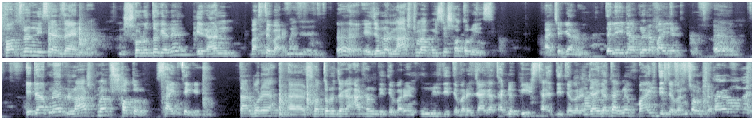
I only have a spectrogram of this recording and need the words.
সতেরোর নিচে আর যায় না। ষোলো তো গেলে এ রান বাঁচতে পারে। হ্যাঁ এই জন্য লাস্ট মাপ হয়েছে সতেরো ইঞ্চি আচ্ছা গেল। তাহলে এটা আপনারা পাইলেন। হ্যাঁ এটা আপনার লাস্ট মাপ সতেরো সাইড থেকে। তারপরে সতেরো জায়গায় আঠারো দিতে পারেন উনিশ দিতে পারেন জায়গা থাকলে বিশ দিতে পারেন জায়গা থাকলে বাইশ দিতে পারেন সমস্যা জায়গার অনুযায়ী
